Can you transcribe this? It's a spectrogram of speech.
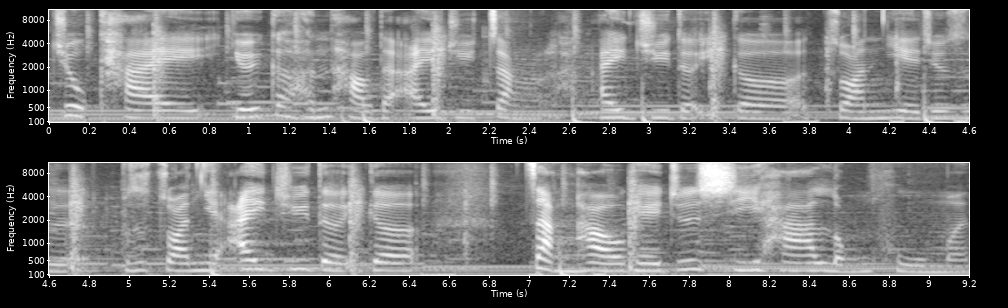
就开有一个很好的 I。IG 账，IG 的一个专业就是不是专业，IG 的一个账号，OK，就是嘻哈龙虎门，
